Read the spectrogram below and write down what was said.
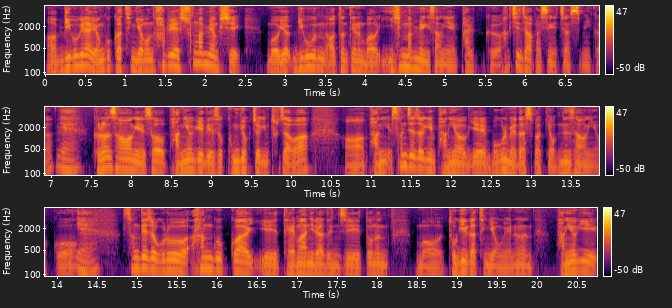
어 미국이나 영국 같은 경우는 하루에 수만 명씩 뭐 여- 미국은 어떤 때는 뭐 20만 명 이상의 발, 그 확진자가 발생했지 않습니까? 예. 그런 상황에서 방역에 대해서 공격적인 투자와 어 방, 선제적인 방역에 목을 매달 수밖에 없는 상황이었고 예. 상대적으로 한국과 이 대만이라든지 또는 뭐 독일 같은 경우에는 방역이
